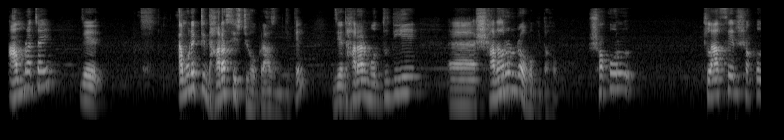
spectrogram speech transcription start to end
আমরা চাই যে এমন একটি ধারা সৃষ্টি হোক রাজনীতিতে, যে ধারার মধ্য দিয়ে সাধারণরা উপকৃত হোক। সকল ক্লাসের, সকল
